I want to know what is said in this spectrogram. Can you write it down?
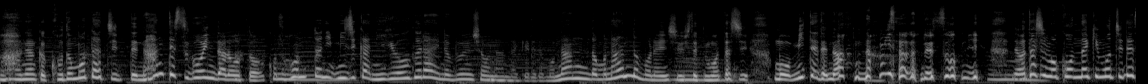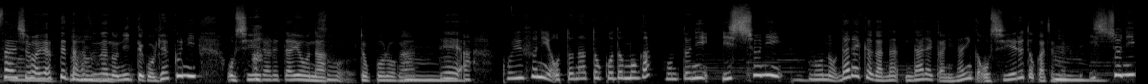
わあなんか子どもたちってなんてすごいんだろうと。この本当に短い2行ぐらいの文章なんだけれども、何度も何度も練習してても私もう見てて 涙が出そうに、で私もこんな気持ちで最初はやってたはずなのにってこう逆に教えられたようなところがあってあこういうふうに大人と子どもが本当に一緒にもの誰かが誰かに何か教えるとかじゃなくて一緒に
